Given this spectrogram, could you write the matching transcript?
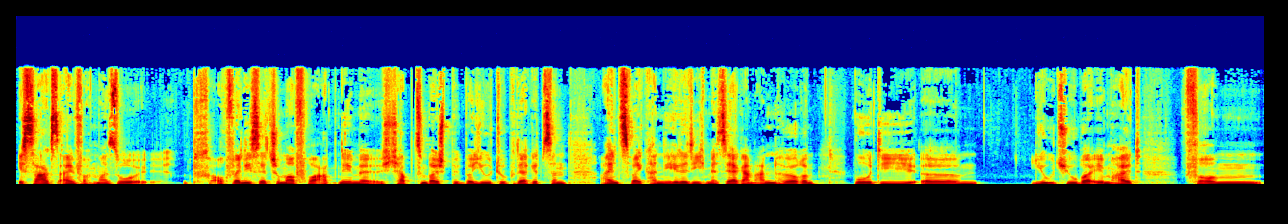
ich sag's einfach mal so, auch wenn ich es jetzt schon mal vorab nehme. Ich habe zum Beispiel bei YouTube, da gibt's dann ein, zwei Kanäle, die ich mir sehr gern anhöre, wo die ähm, YouTuber eben halt vom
